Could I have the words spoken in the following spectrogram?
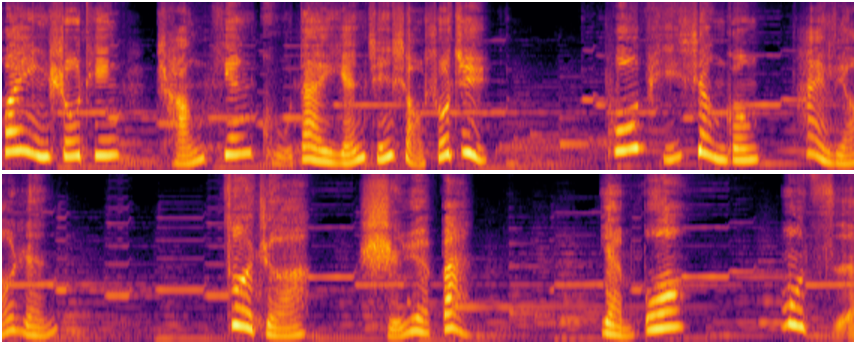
欢迎收听长篇古代言情小说剧《泼皮相公太撩人》，作者十月半，演播木子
